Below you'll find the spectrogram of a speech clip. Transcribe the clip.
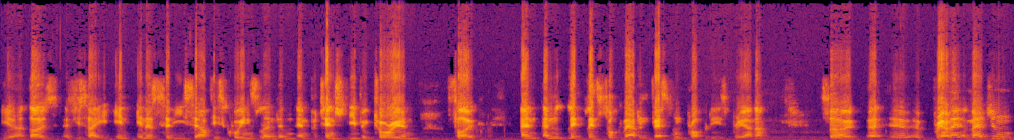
you know, those, as you say, in inner city, southeast Queensland, and, and potentially Victorian folk. And and let, us talk about investment properties, Brianna. So, uh, uh, Brianna, imagine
